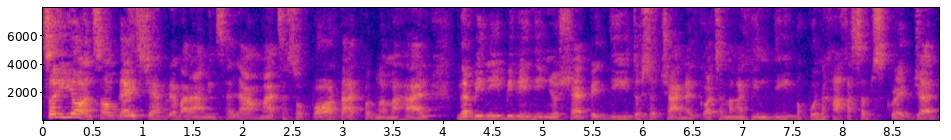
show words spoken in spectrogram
So, yon So, guys, syempre maraming salamat sa suporta at pagmamahal na binibigay ninyo syempre dito sa channel ko at sa mga hindi pa po nakaka-subscribe dyan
